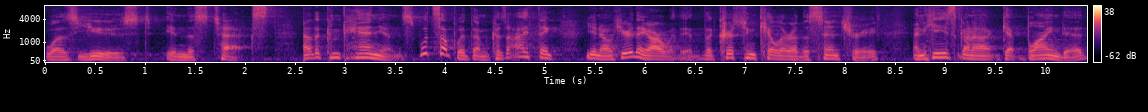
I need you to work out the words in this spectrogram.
was used in this text. Now, the companions, what's up with them? Because I think, you know, here they are with it, the Christian killer of the century, and he's going to get blinded.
